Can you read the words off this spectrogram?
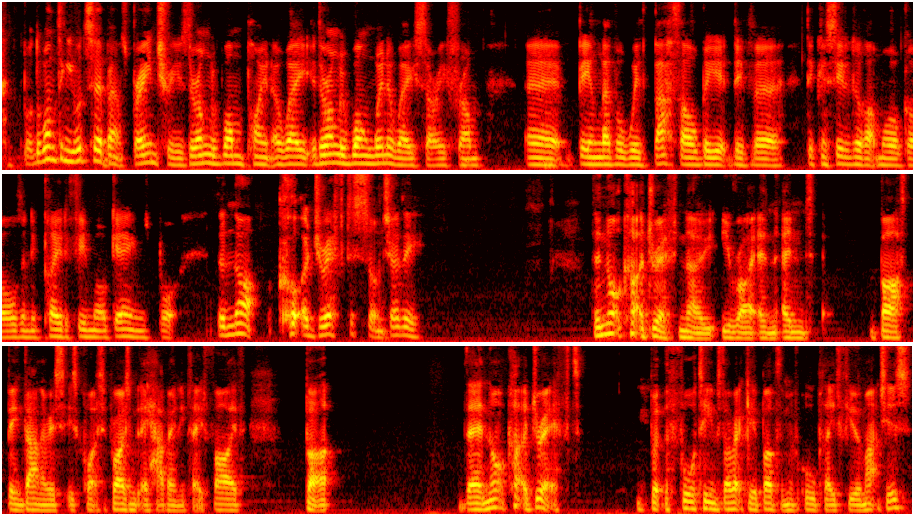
But the one thing you would say about Braintree is they're only one point away. They're only one win away. Sorry, from uh, being level with Bath, albeit they've uh, they've conceded a lot more goals and they've played a few more games, but they're not cut adrift as such, are they? they're not cut adrift. No, you're right, and and Bath being down there is, is quite surprising, but they have only played five. But they're not cut adrift. But the four teams directly above them have all played fewer matches.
